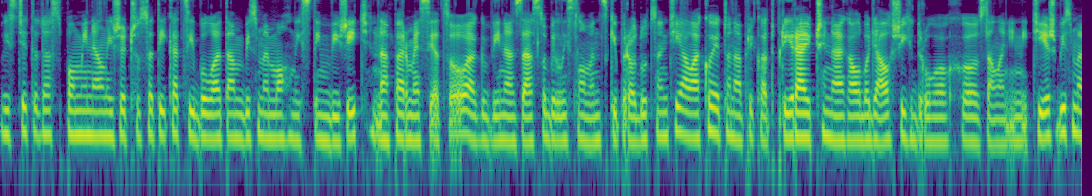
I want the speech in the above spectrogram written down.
Vy ste teda spomínali, že čo sa týka cibule, tam by sme mohli s tým vyžiť na pár mesiacov, ak by nás zásobili slovenskí producenti, ale ako je to napríklad pri rajčinách alebo ďalších druhoch eh, zeleniny? Tiež by sme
